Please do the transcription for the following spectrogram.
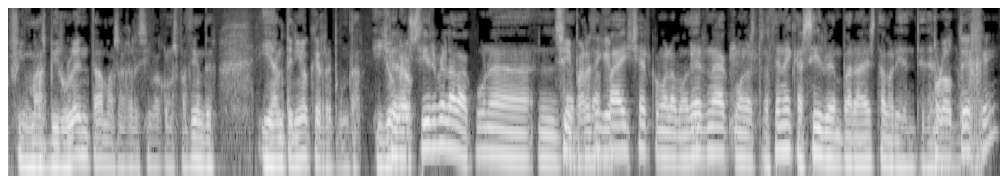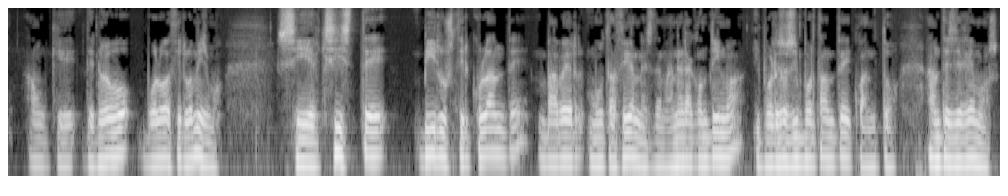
fin, más virulenta, más agresiva con los pacientes, y han tenido que repuntar. Y yo Pero sirve la vacuna, sí, parece la Pfizer, como la Moderna, como la AstraZeneca, sirven para esta variante. Protege, aunque de nuevo vuelvo a decir lo mismo. Si existe virus circulante, va a haber mutaciones de manera continua, y por eso es importante, cuanto antes lleguemos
